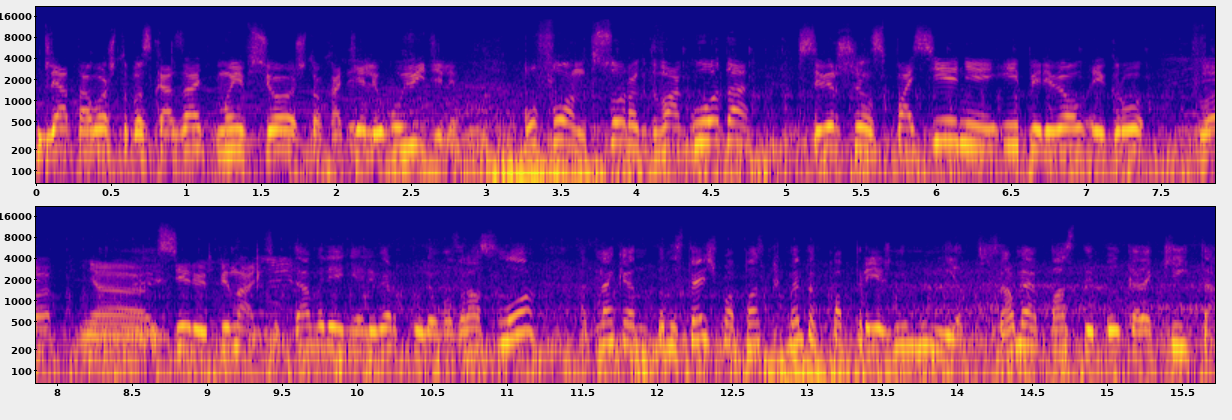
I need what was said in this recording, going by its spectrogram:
для того, чтобы сказать, мы все, что хотели, увидели. Буфон в 42 года совершил спасение и перевел игру в э, серию пенальти. Давление Ливерпуля возросло, однако по-настоящему опасных моментов по-прежнему нет. Самый опасный был, когда Кейта,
